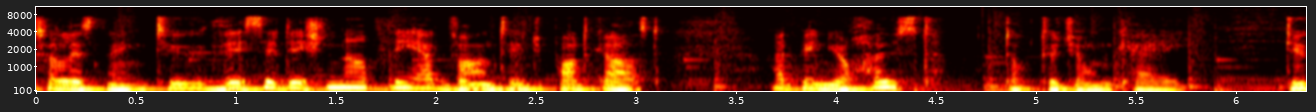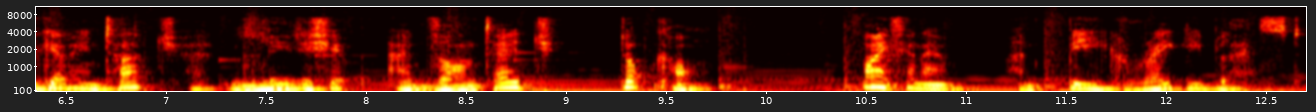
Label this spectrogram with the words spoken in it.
Thanks for listening to this edition of the Advantage podcast. I've been your host, Dr. John Kay. Do get in touch at leadershipadvantage.com. Bye for now and be greatly blessed.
